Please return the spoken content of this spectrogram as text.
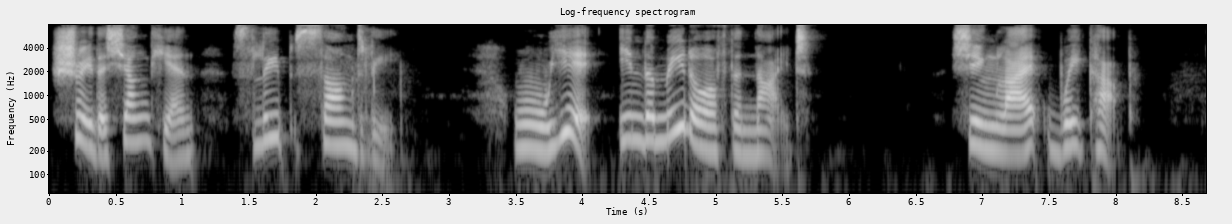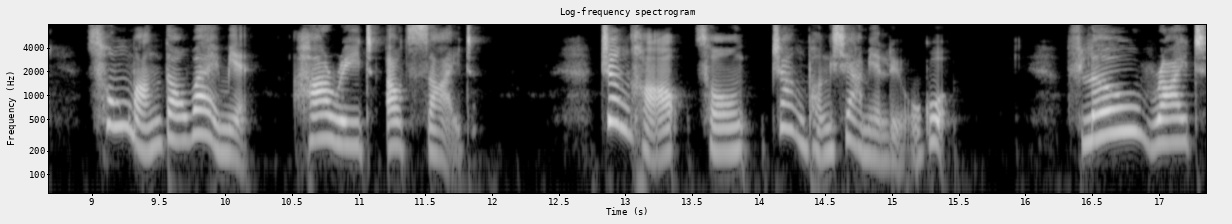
睡得香甜，sleep soundly。午夜，in the middle of the night。醒来，wake up。匆忙到外面，hurried outside。正好从帐篷下面流过。flow right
